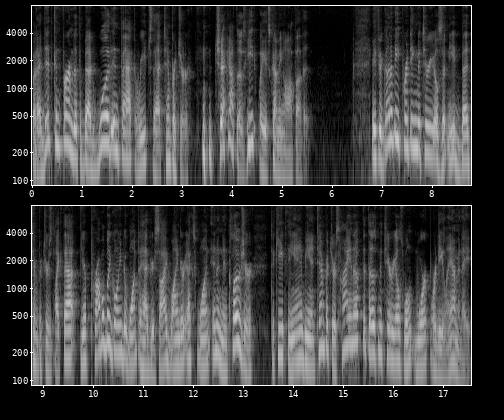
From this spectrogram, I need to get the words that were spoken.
but I did confirm that the bed would in fact reach that temperature. Check out those heat waves coming off of it. If you're going to be printing materials that need bed temperatures like that, you're probably going to want to have your Sidewinder X1 in an enclosure to keep the ambient temperatures high enough that those materials won't warp or delaminate.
